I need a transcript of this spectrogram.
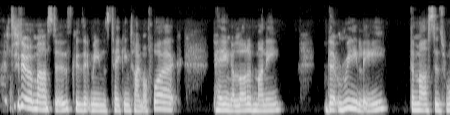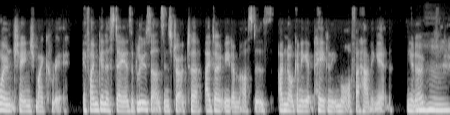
to do a master's because it means taking time off work, paying a lot of money. That really, the master's won't change my career. If I'm going to stay as a blues dance instructor, I don't need a master's. I'm not going to get paid anymore for having it, you know? Mm-hmm.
